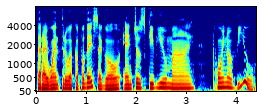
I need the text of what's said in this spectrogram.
that I went through a couple days ago and just give you my point of view.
